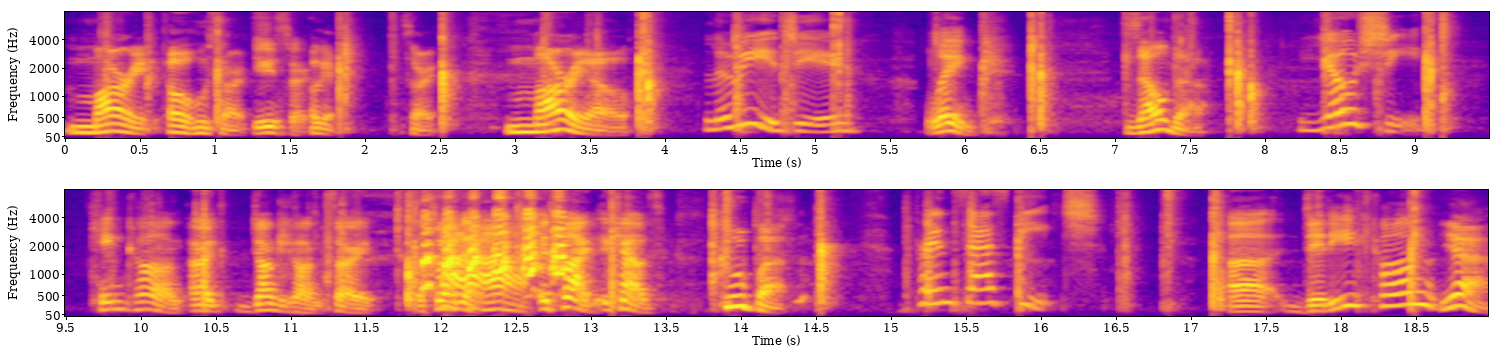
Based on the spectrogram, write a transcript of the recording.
Mario. Oh, who starts? You start. Okay, sorry. Mario, Luigi, Link, Zelda, Yoshi, King Kong. All right, Donkey Kong. Sorry, that's what I meant. It's fine. It counts. Koopa. Princess Peach, Uh, Diddy Kong. Yeah.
